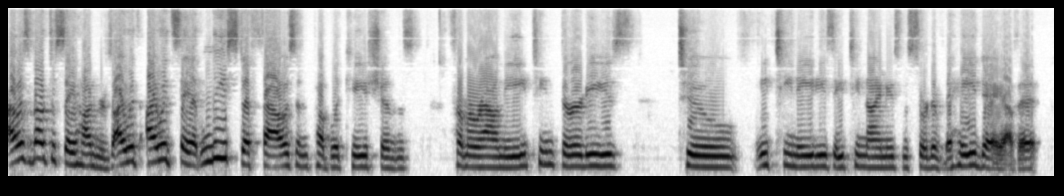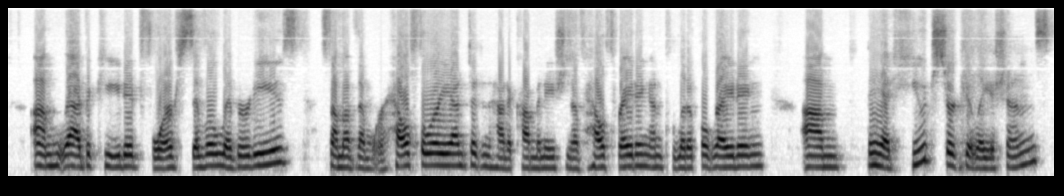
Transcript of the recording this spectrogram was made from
I was about to say hundreds. I would I would say at least a thousand publications from around the 1830s to 1880s, 1890s was sort of the heyday of it, um, who advocated for civil liberties. Some of them were health oriented and had a combination of health writing and political writing. Um, they had huge circulations,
